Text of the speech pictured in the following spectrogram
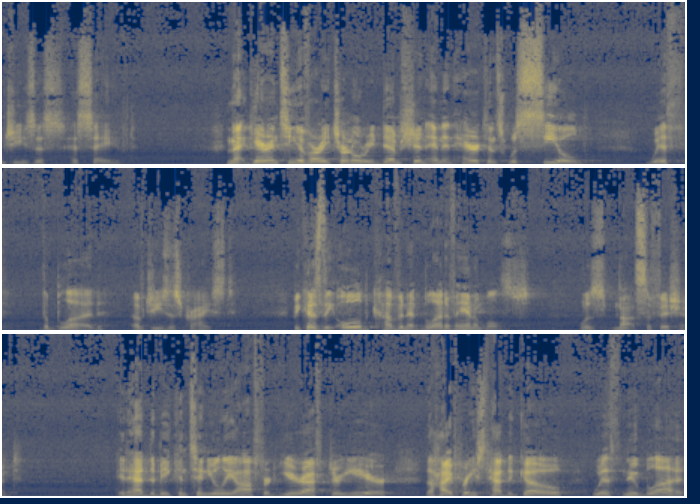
Jesus has saved. And that guarantee of our eternal redemption and inheritance was sealed with the blood of Jesus Christ. Because the old covenant blood of animals was not sufficient. It had to be continually offered. Year after year, the high priest had to go with new blood.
